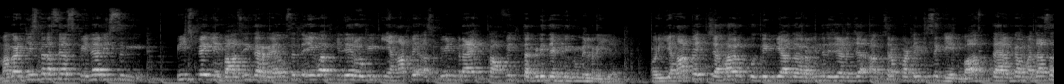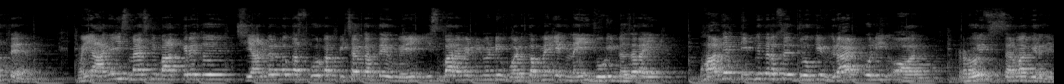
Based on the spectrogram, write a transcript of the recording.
मगर जिस तरह से स्पिनर इस पिच पे गेंदबाजी कर रहे हैं उससे तो एक बात क्लियर होगी कि यहाँ पे स्पिन ट्रैक काफ़ी तगड़ी देखने को मिल रही है। और यहाँ पे चहल, कुलदीप यादव, रविंद्र जडेजा, अक्षर पटेल जैसे गेंदबाज तहलका मचा सकते हैं। वहीं आगे इस मैच की बात करें तो छियानवे रनों का स्कोर का पीछा करते हुए इस बार हमें टी वर्ल्ड कप में एक नई जोड़ी नज़र आई, भारतीय टीम की तरफ़ से, जो कि विराट कोहली और रोहित शर्मा की रही।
